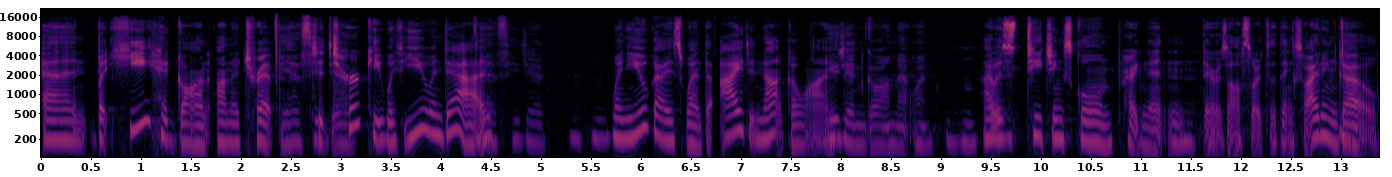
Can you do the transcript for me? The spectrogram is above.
and but he had gone on a trip Yes, to did. Turkey with you and Dad Yes, he did. when you guys went that I did not go on. You didn't go on that one. hmm I was teaching school and pregnant, and there was all sorts of things, so I didn't go.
